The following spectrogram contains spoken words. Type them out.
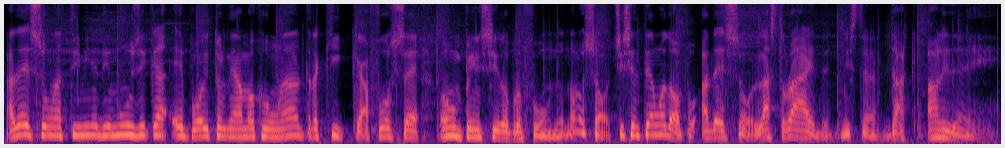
Adesso un attimino di musica e poi torniamo con un'altra chicca, forse ho un pensiero profondo, non lo so, ci sentiamo dopo. Adesso Last Ride, Mr. Duck Holiday.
